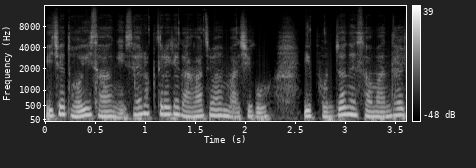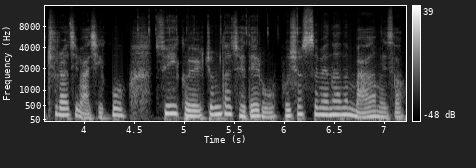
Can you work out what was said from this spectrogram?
이제 더 이상 이 세력들에게 당하지만 마시고 이 본전에서만 탈출하지 마시고 수익을 좀 더 제대로 보셨으면 하는 마음에서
